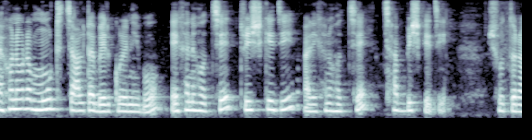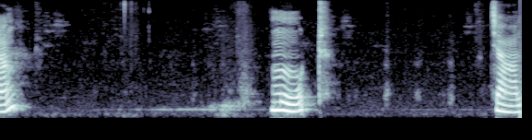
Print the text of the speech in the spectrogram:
এখন আমরা মোট চালটা বের করে নিব। এখানে হচ্ছে ত্রিশ কেজি আর এখানে হচ্ছে ছাব্বিশ কেজি। সুতরাং মোট চাল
